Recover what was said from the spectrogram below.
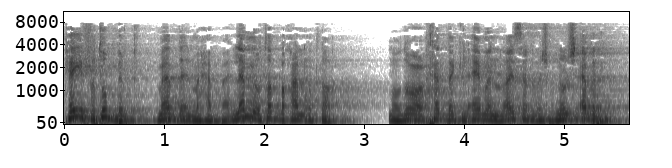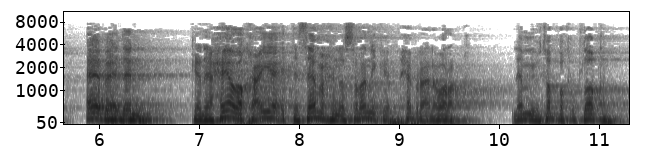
كيف طبق مبدأ المحبة؟ لم يطبق على الإطلاق. موضوع خدك الأيمن والأيسر ما شفناهوش أبدا. أبدا. كناحية واقعية التسامح النصراني كحبر على ورق. لم يطبق إطلاقا.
